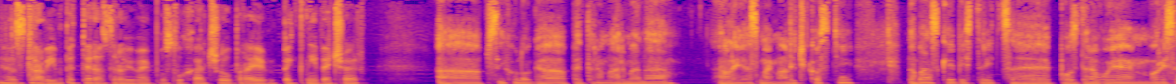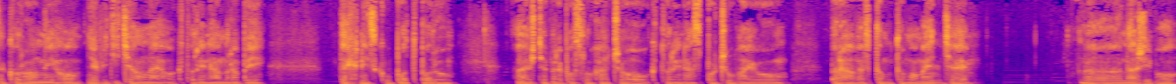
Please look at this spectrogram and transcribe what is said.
Zdravím Petra, zdravím aj poslucháčov, prajem pekný večer. A psychologa Petra Marmana, alias maj maličkosti. Do Banskej Bystrice pozdravujem Borisa Korolného, neviditeľného, ktorý nám robí technickú podporu. A ešte pre poslucháčov, ktorí nás počúvajú práve v tomto momente, naživo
